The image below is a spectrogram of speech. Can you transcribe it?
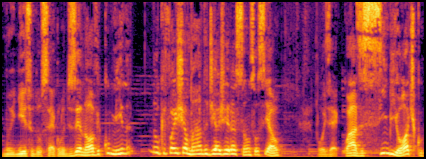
no início do século XIX, culmina no que foi chamado de a geração social, pois é quase simbiótico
